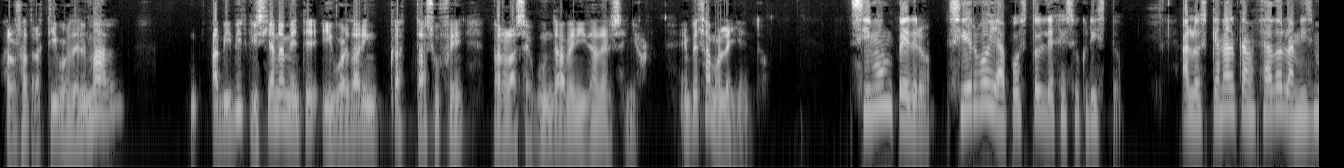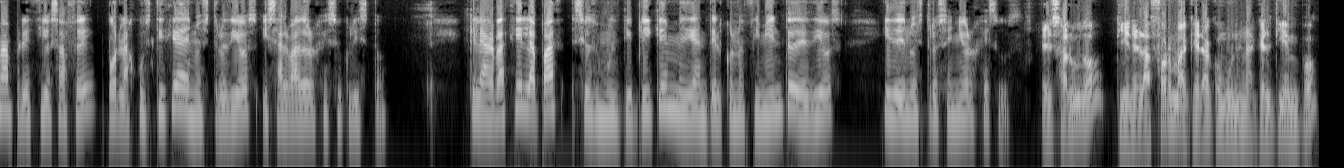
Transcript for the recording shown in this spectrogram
a los atractivos del mal, a vivir cristianamente y guardar intacta su fe para la segunda venida del Señor. Empezamos leyendo. Simón Pedro, siervo y apóstol de Jesucristo, a los que han alcanzado la misma preciosa fe por la justicia de nuestro Dios y Salvador Jesucristo. Que la gracia y la paz se os multipliquen mediante el conocimiento de Dios y de nuestro Señor Jesús. El saludo tiene la forma que era común en aquel tiempo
